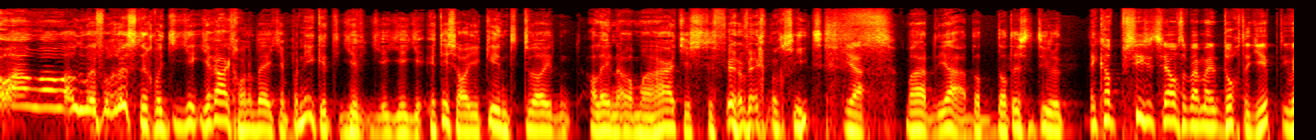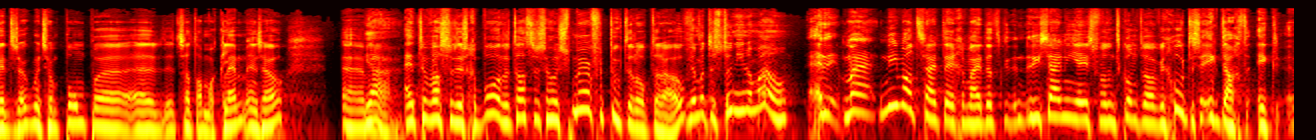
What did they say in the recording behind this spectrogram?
oh, oh, oh, doe even rustig. Want je, je, je raakt gewoon een beetje in paniek. Het, je, je, het is al je kind, terwijl je alleen allemaal haartjes ver weg nog ziet. Ja. Maar ja, dat, dat is natuurlijk... Ik had precies hetzelfde bij mijn dochter Jip. Die werd dus ook met zo'n pomp. eh, eh, het zat allemaal klem en zo. Ehm, Ja. En toen was ze dus geboren. Toen had ze zo'n smurfentoeter op haar hoofd. Nee, maar het is toch niet normaal? En, maar niemand zei tegen mij dat. Die zei niet eens van het komt wel weer goed. Dus ik dacht, ik,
